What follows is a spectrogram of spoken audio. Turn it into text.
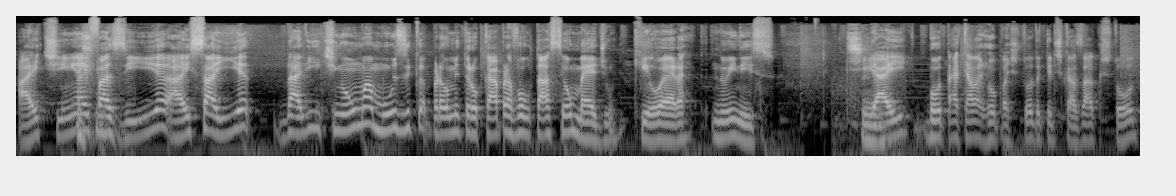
Aí tinha, aí fazia, aí saía, dali tinha uma música para eu me trocar para voltar a ser o médium que eu era no início. Sim. E aí botar aquelas roupas todas, aqueles casacos todos.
